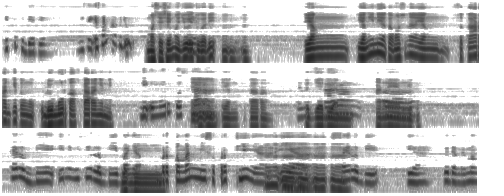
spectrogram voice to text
itu kejadian masih SMA juga Masih SMA juga Iya. itu Kak Di. Heeh, heeh. Yang yang ini ya Kak, maksudnya yang sekarang kita di umur tak sekarang ini. di umurku Ya, sekarang yang sekarang Dan kejadian sekarang, aneh eh, begitu. saya lebih ini mesti lebih, Lebih- banyak berteman nih sepertinya Eh, eh, iya eh, eh, eh. saya lebih iya sudah memang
